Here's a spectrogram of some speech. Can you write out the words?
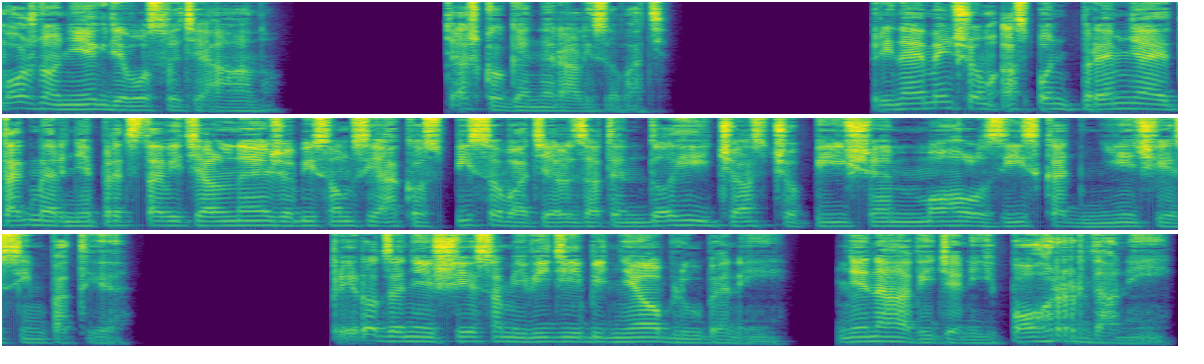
Možno niekde vo svete áno. Ťažko generalizovať. Pri najmenšom aspoň pre mňa je takmer nepredstaviteľné, že by som si ako spisovateľ za ten dlhý čas, čo píšem, mohol získať niečie sympatie. Prirodzenejšie sa mi vidí byť neobľúbený, nenávidený, pohrdaný.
